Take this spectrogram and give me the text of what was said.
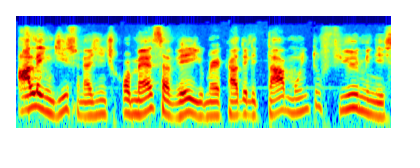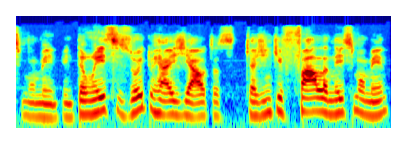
além disso, né, a gente começa a ver e o mercado ele está muito firme nesse momento. Então, esses oito reais de altas que a gente fala nesse momento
